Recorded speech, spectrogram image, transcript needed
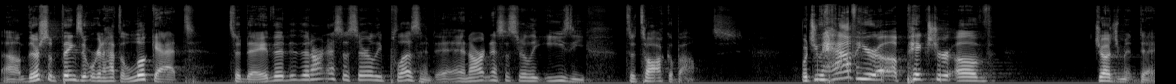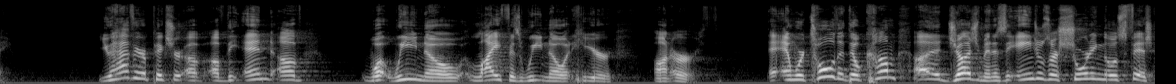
Um, there's some things that we're going to have to look at today that, that aren't necessarily pleasant and aren't necessarily easy to talk about. But you have here a picture of Judgment Day. You have here a picture of, of the end of what we know, life as we know it here on earth. And we're told that there'll come a judgment as the angels are shorting those fish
